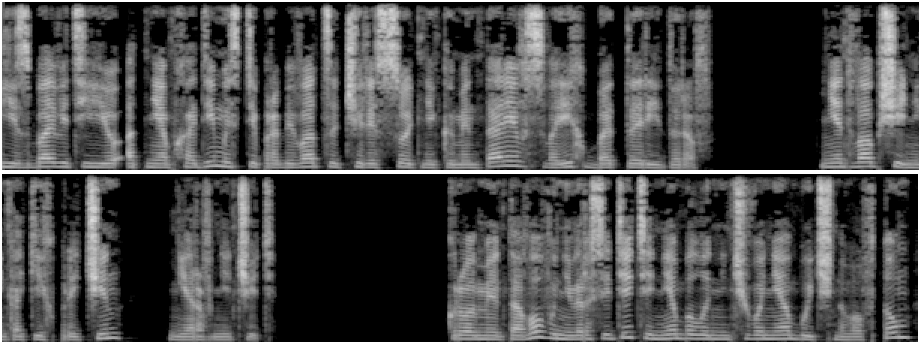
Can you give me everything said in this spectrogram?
и избавить ее от необходимости пробиваться через сотни комментариев своих бета-ридеров. Нет вообще никаких причин нервничать. Кроме того, в университете не было ничего необычного в том,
